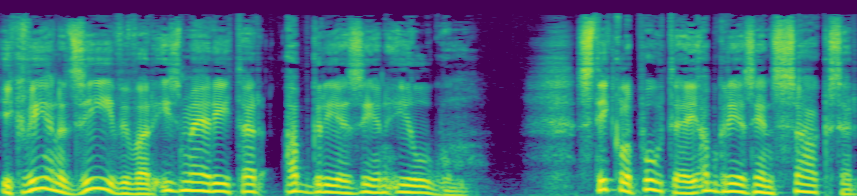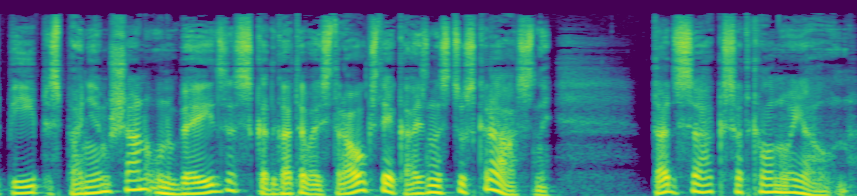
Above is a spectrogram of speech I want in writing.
Ik viena dzīve var izmērīt ar apgrieziena ilgumu. Stikla pūtēja apgrieziens sākas ar pīpes paņemšanu un beidzas, kad gatavais trauks tiek aiznests uz krāsni. Tad sākas atkal no jauna.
